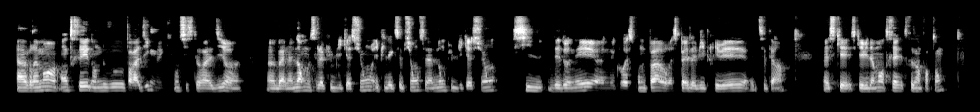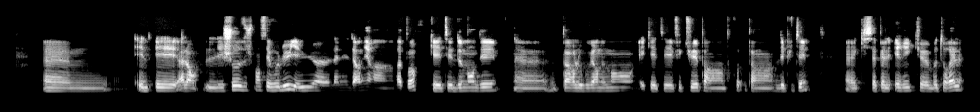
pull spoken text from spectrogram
à vraiment entrer dans le nouveau paradigme qui consisterait à dire euh, bah, la norme c'est la publication et puis l'exception c'est la non publication si des données euh, ne correspondent pas au respect de la vie privée, etc. ce, qui est, ce qui est évidemment très très important. Et, alors, les choses, je pense, évoluent. Il y a eu l'année dernière un rapport qui a été demandé par le gouvernement et qui a été effectué par un, par un député qui s'appelle Éric Botorel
